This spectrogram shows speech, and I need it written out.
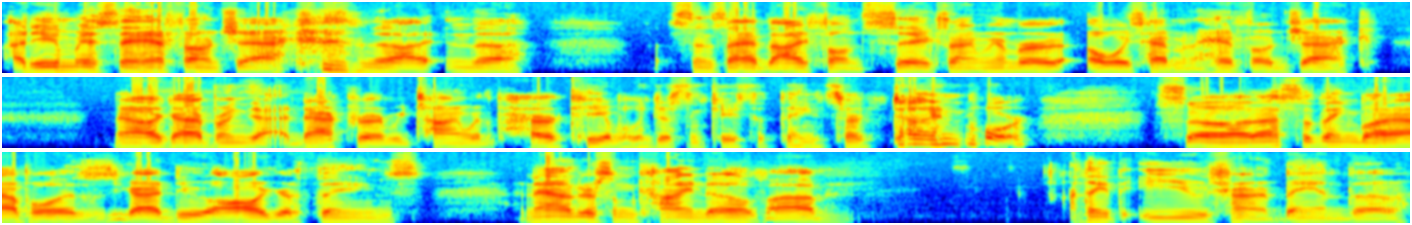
I do miss the headphone jack in the, in the since I had the iPhone 6. I remember always having a headphone jack. Now I gotta bring that adapter every time with a power cable just in case the thing starts dying more. So that's the thing about Apple is you gotta do all your things. Now there's some kind of um, I think the EU is trying to ban the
